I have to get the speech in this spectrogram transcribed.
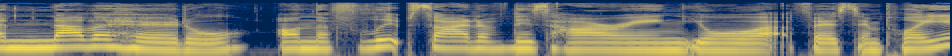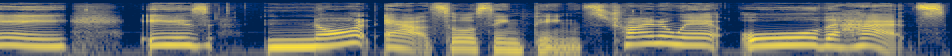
Another hurdle on the flip side of this hiring your first employee is not outsourcing things, trying to wear all the hats.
